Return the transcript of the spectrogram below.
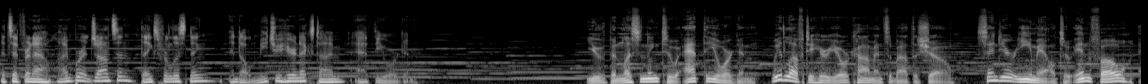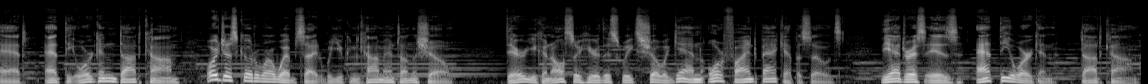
That's it for now. I'm Brent Johnson. Thanks for listening, and I'll meet you here next time at the organ. You've been listening to At the Organ. We'd love to hear your comments about the show. Send your email to info at attheorgan.com or just go to our website where you can comment on the show. There you can also hear this week's show again or find back episodes. The address is attheorgan.com.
